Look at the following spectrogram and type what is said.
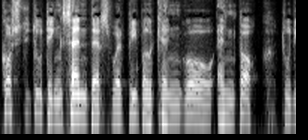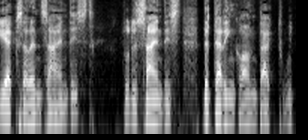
constituting centers where people can go and talk to the excellent scientists, to the scientists that are in contact with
